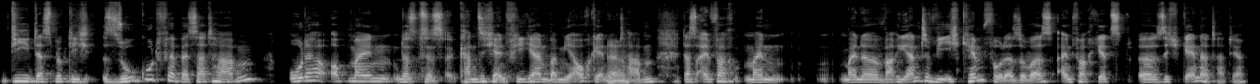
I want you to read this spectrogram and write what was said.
die das wirklich so gut verbessert haben oder ob mein, das, das kann sich ja in vier Jahren bei mir auch geändert ja. haben, dass einfach mein, meine Variante, wie ich kämpfe oder sowas, einfach jetzt äh, sich geändert hat, ja.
